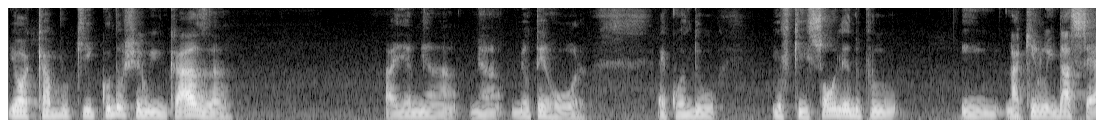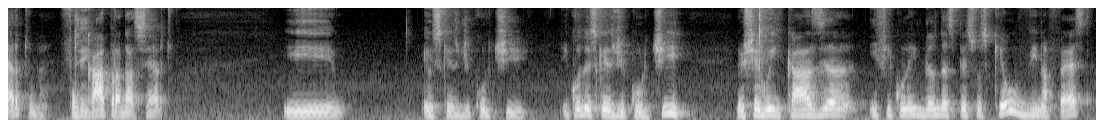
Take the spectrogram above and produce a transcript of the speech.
E eu acabo que quando eu chego em casa, aí é minha, minha, meu terror. É quando eu fiquei só olhando pro, em, naquilo em dar certo, né? Focar para dar certo. E eu esqueço de curtir. E quando eu esqueço de curtir, eu chego em casa e fico lembrando das pessoas que eu vi na festa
